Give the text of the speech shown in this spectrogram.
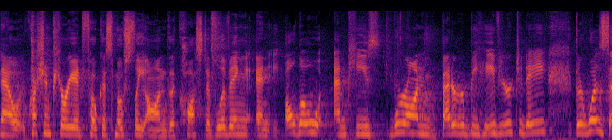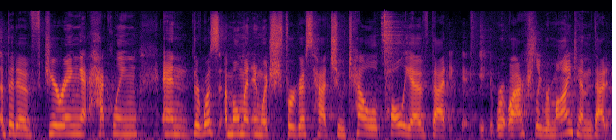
Now, question period focused mostly on the cost of living. And although MPs were on better behavior today, there was a bit of jeering, heckling, and there was a moment in which Fergus had to tell Poilievre that, or actually remind him that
